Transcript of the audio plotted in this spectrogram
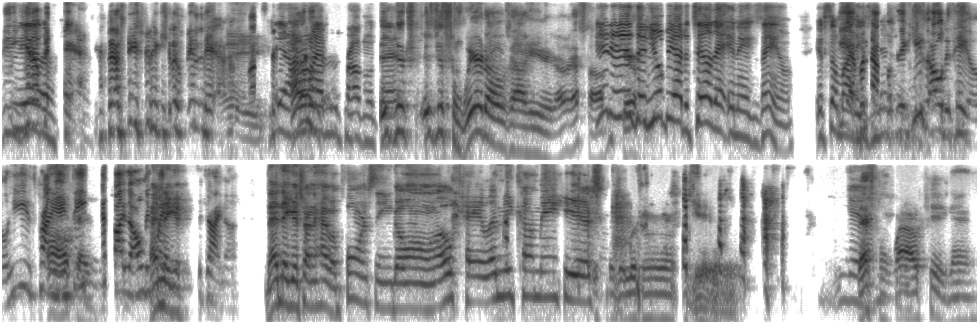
Get up in there. I need you to get up in there. Hey, Yeah, I don't Um, have any problem with that. It's just it's just some weirdos out here. Though. That's all. It Be is, careful. and you'll be able to tell that in the exam if somebody. Yeah, but no, like, he's old as hell. He's probably Oh, ain't okay. That's probably the only That place nigga- in vagina. That nigga trying to have a porn scene go on. Okay, let me come in here. This nigga looking here. Yeah. yeah. That's some wild shit, gang.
